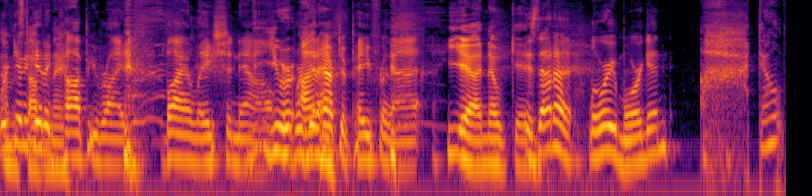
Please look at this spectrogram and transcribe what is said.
We're I'm gonna get a there. copyright violation now. You were- We're gonna I'm- have to pay for that. Yeah, no kidding. Is that a Lorrie Morgan? I don't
